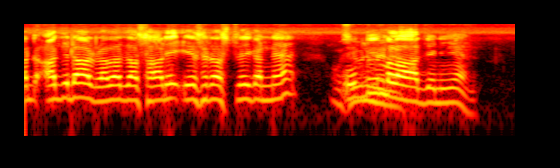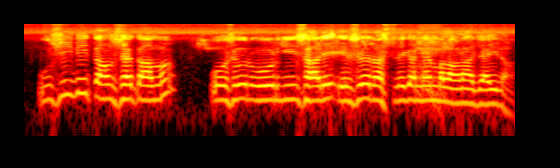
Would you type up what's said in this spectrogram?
ਅੱਜ- ਦਾ ਰਵਾ ਦਾ ਸਾਰੇ ਇਸ ਰਸਤੇ ਕਰਨਾ ਉਹ ਵੀ ਮਿਲਾ ਦੇਣੀ ਹੈ। ਉਸੀ ਵੀ ਕਮ ਸੇ ਕਮ ਉਸ ਰੋਡ ਜੀ ਸਾਡੇ ਇਸ ਰਸਤੇ ਕਰਨੇ ਮਿਲਾਉਣਾ ਚਾਹੀਦਾ।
